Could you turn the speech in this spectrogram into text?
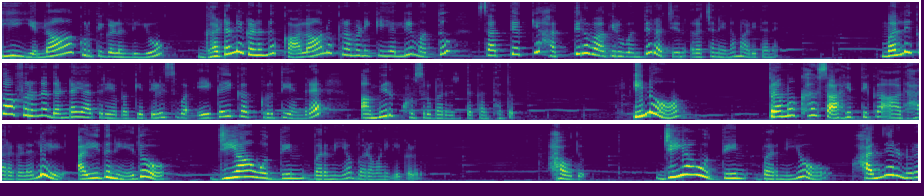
ಈ ಎಲ್ಲ ಕೃತಿಗಳಲ್ಲಿಯೂ ಘಟನೆಗಳನ್ನು ಕಾಲಾನುಕ್ರಮಣಿಕೆಯಲ್ಲಿ ಮತ್ತು ಸತ್ಯಕ್ಕೆ ಹತ್ತಿರವಾಗಿರುವಂತೆ ರಚ, ರಚನೆಯನ್ನು ಮಾಡಿದ್ದಾನೆ. ಮಲ್ಲಿಕಾಫುರನ ದಂಡಯಾತ್ರೆಯ ಬಗ್ಗೆ ತಿಳಿಸುವ ಏಕೈಕ ಕೃತಿ ಅಂದರೆ ಅಮೀರ್ ಖುಸ್ರು ಬರೆದಿರತಕ್ಕಂಥದ್ದು. ಇನ್ನು ಪ್ರಮುಖ ಸಾಹಿತ್ಯಿಕ ಆಧಾರಗಳಲ್ಲಿ ಐದನೆಯದು ಜಿಯಾವುದ್ದೀನ್ ಬರ್ನಿಯ ಬರವಣಿಗೆಗಳು. ಹೌದು, ಜಿಯಾವುದ್ದೀನ್ ಬರ್ನಿಯು ಹನ್ನೆರಡು ನೂರ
